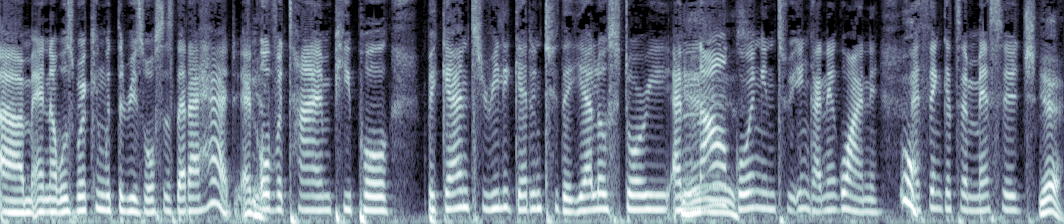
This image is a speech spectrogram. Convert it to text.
Um, and I was working with the resources that I had. And Yeah. over time, people began to really get into the yellow story. And now going into Inganekwane. I think it's a message Yeah.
